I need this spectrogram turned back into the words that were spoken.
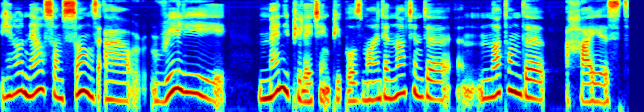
You know, now some songs are really manipulating people's mind and not in the not on the highest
